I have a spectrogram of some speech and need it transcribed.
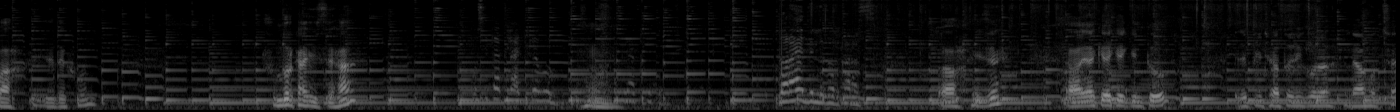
বাহ এই দেখুন। সুন্দর কাই হয়েছে হ্যাঁ? এই যে একে একে কিন্তু এই যে পিঠা তৈরি করে নেওয়া হচ্ছে।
